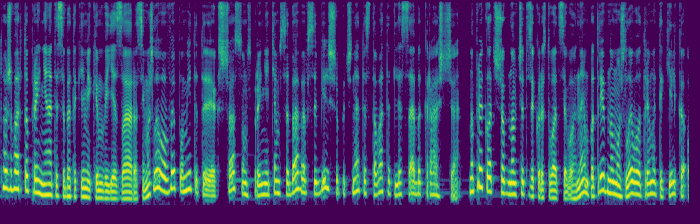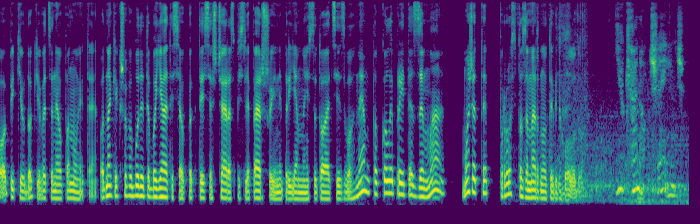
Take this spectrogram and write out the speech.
Тож варто прийняти себе таким, яким ви є зараз, і можливо, ви помітите, як з часом з прийняттям себе ви все більше почнете ставати для себе краще. Наприклад, щоб навчитися користуватися вогнем, потрібно можливо отримати кілька опіків, доки ви це не опануєте. Однак, якщо ви будете боятися опектися ще раз після першої неприємної ситуації з вогнем, то коли прийде зима, можете просто замерзнути від холоду. You cannot change.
